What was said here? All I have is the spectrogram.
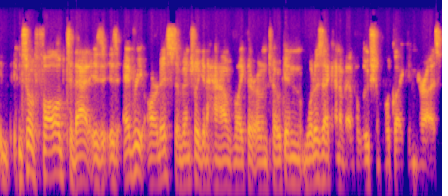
and so follow up to that is is every artist eventually going to have like their own token? What does that kind of evolution look like in your eyes?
